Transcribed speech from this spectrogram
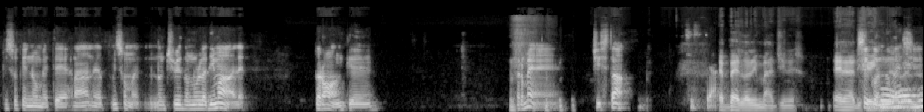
penso che il nome Teheran, insomma, non ci vedo nulla di male, però anche per me ci sta. Ci sta. È bella l'immagine. Elena di secondo me sì.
